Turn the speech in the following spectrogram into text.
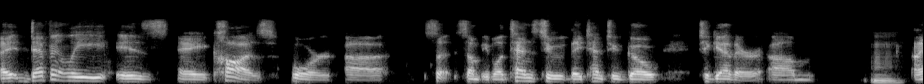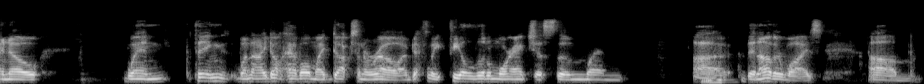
It definitely is a cause for uh, so, some people. It tends to, they tend to go together. Um, mm. I know when things when I don't have all my ducks in a row, I definitely feel a little more anxious than when uh, mm-hmm. than otherwise. Um,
